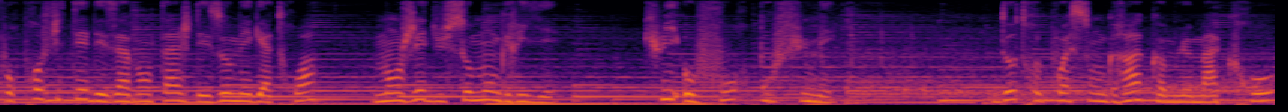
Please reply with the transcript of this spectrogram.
Pour profiter des avantages des oméga 3, mangez du saumon grillé, cuit au four ou fumé. D'autres poissons gras comme le maquereau,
